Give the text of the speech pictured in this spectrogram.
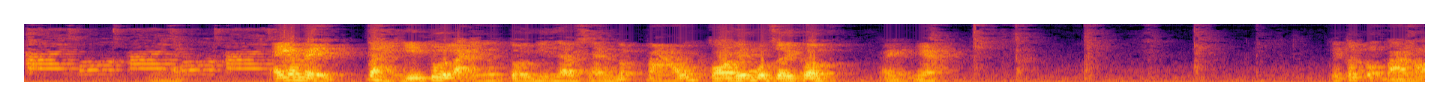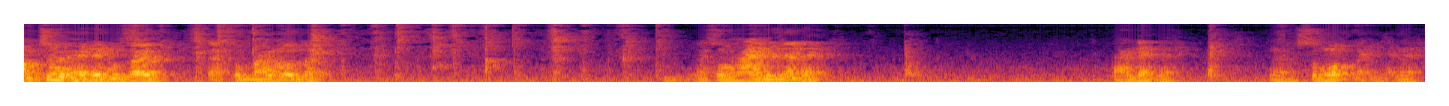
Đấy. anh em để đẩy tôi lại rồi tôi đi ra xem nó báo có đến một giây không? Này em nhé cái tốc độ báo nó chưa hề đến một giây. Đã xuống báo luôn rồi. Là số 2 lớn nhất này. Tám đẹp này. Là số 1 bảy đẹp này.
